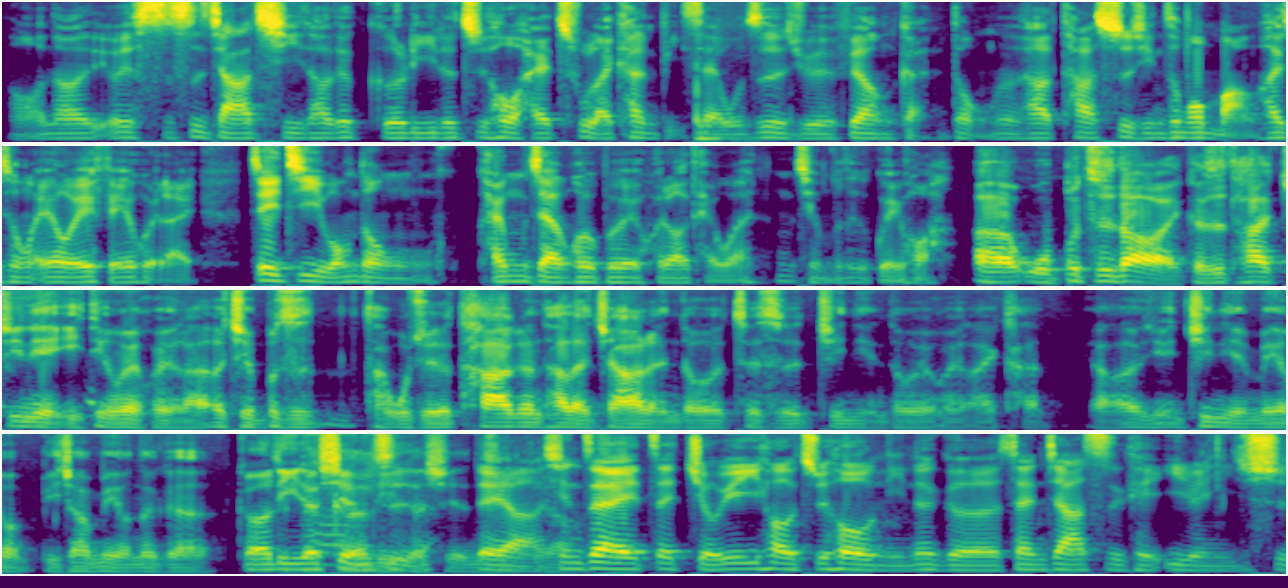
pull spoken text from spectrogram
哦，那因为十四加七，他就隔离了之后还出来看比赛，我真的觉得非常感动。那他他事情这么忙，还从 L A 飞回来，这一季王董开幕战会不会回到台湾？目前有没有这个规划？呃，我不知道哎、可是他今年一定会回来，而且不止他，我觉得他跟他的家人都这次今年都会回来看，而且今年没有比较没有那个隔离的限制。的限制，对啊，现在在九月一号之后，你那个三加四可以一人一室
